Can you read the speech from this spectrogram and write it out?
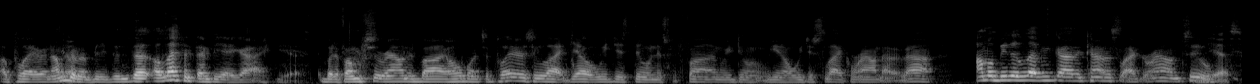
a player, and I'm Yep. going to be the, the 11th NBA guy. Yes. But if I'm surrounded by a whole bunch of players who like, yo, we just doing this for fun, we doing, you know, we just like around, da da da. I'm gonna be the 11th guy to kind of slack around too. Yes.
